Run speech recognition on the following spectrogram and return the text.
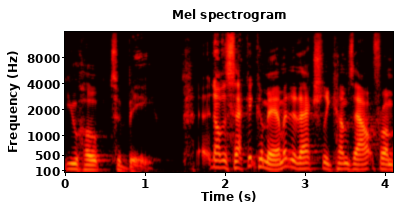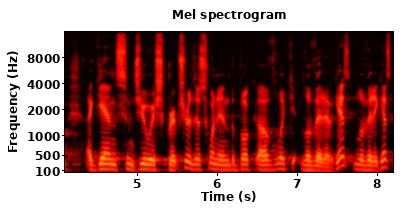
you hope to be. Now, the second commandment, it actually comes out from, again, some Jewish scripture, this one in the book of Leviticus, Leviticus,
